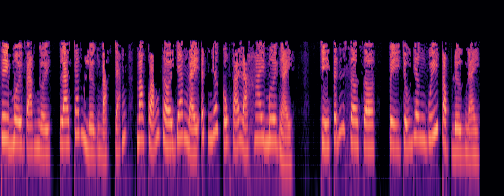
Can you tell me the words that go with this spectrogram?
thì 10 vạn người là trăm lượng bạc trắng, mà khoảng thời gian này ít nhất cũng phải là 20 ngày. Chỉ tính sơ sơ, vị chủ nhân quý tộc đường này,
